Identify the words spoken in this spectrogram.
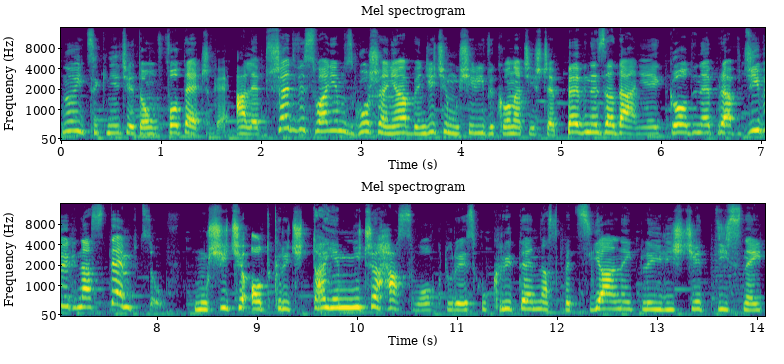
no i cykniecie tą foteczkę. Ale przed wysłaniem zgłoszenia będziecie musieli wykonać jeszcze pewne zadanie godne prawdziwych następców. Musicie odkryć tajemnicze hasło, które jest ukryte na specjalnej playliście Disney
